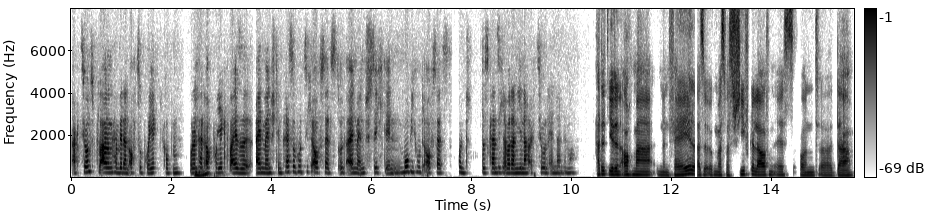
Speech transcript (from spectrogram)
Aktionsplanung haben wir dann oft so Projektgruppen, wo dann halt mhm. halt auch projektweise ein Mensch den Pressehut sich aufsetzt und ein Mensch sich den Mobi-Hut aufsetzt. Und das kann sich aber dann je nach Aktion ändern immer. Hattet ihr denn auch mal einen Fail, also irgendwas, was schiefgelaufen ist und äh, da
